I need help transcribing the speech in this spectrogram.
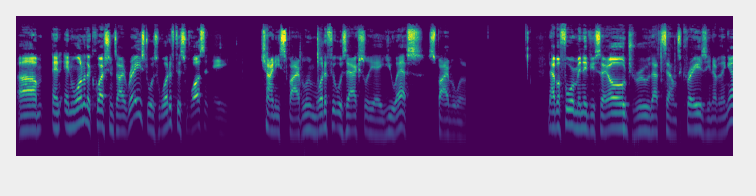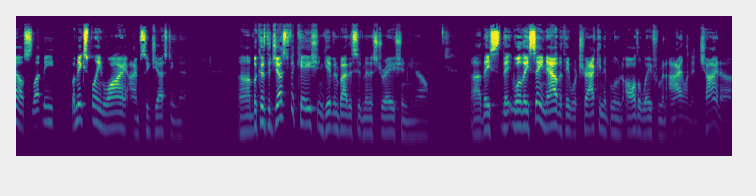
Um, and and one of the questions I raised was, what if this wasn't a Chinese spy balloon? What if it was actually a U.S. spy balloon? Now, before many of you say, "Oh, Drew, that sounds crazy" and everything else, let me let me explain why I'm suggesting that. Uh, because the justification given by this administration, you know, uh, they, they well they say now that they were tracking the balloon all the way from an island in China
